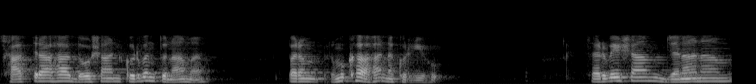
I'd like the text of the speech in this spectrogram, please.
छात्राः दोषान् कुर्वन्तु नाम, परं प्रमुखाः न कुर्युः। सर्वेषां जनानां,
